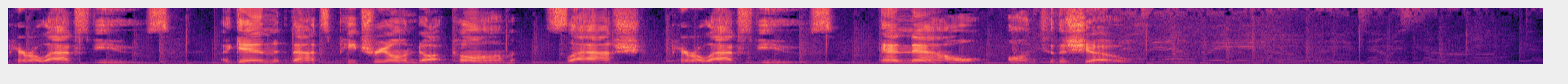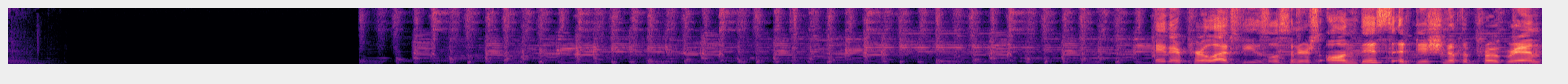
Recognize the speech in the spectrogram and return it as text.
parallaxviews. Again, that's patreon.com slash parallaxviews. And now, on to the show. Hey there, Parallax Views listeners. On this edition of the program,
